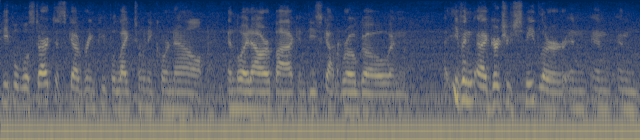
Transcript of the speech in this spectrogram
people will start discovering people like Tony Cornell and Lloyd Auerbach and D. Scott Rogo and even uh, Gertrude Schmeidler and, and, and,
